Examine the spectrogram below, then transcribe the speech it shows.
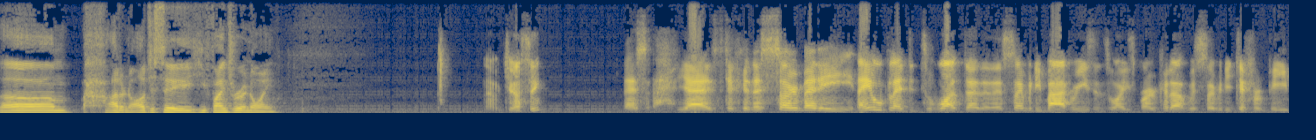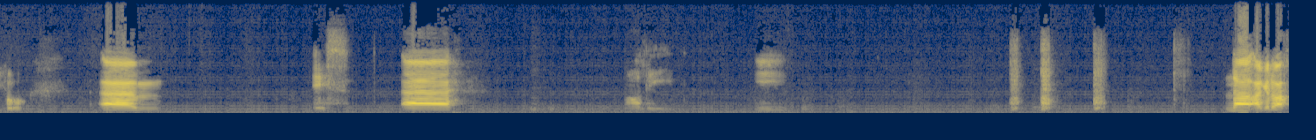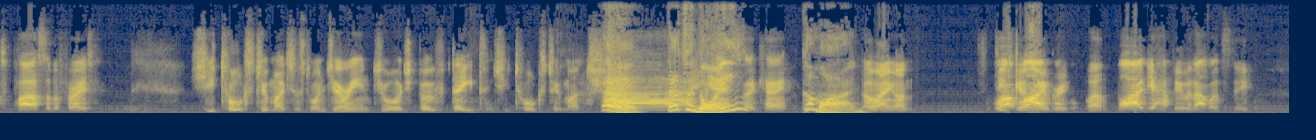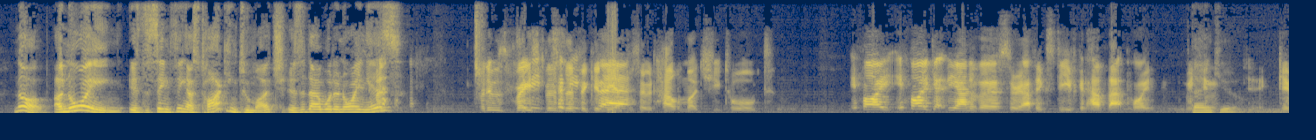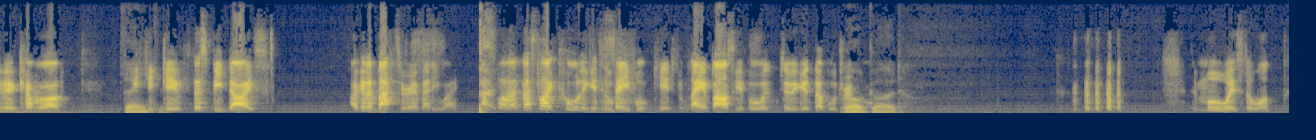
Um, I don't know. I'll just say he finds her annoying. No, Jesse. There's yeah, it's difficult. There's so many. They all blend into one, don't they? There's so many mad reasons why he's broken up with so many different people. Um, it's uh. He No, I'm to have to pass, I'm afraid. She talks too much. It's when Jerry and George both date and she talks too much. Hey, ah, that's annoying. Yes, okay. Come on. Oh, hang on. What, why, what? why aren't you happy with that one, Steve? No, annoying is the same thing as talking too much. Isn't that what annoying is? But it was very To be- to be specific in the episode how much she talked. If I if I get the anniversary, I think Steve can have that point. We Thank can you. Give it. Come on. Thank Could you. give. Let's be nice. I'm gonna batter him anyway. That's like that's like calling a disabled kid for playing basketball and doing a double dribble. Oh God. in more ways than one.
